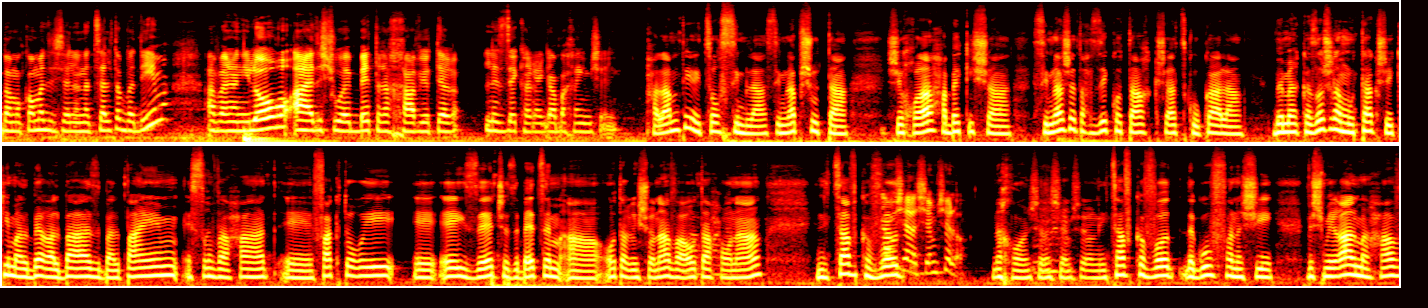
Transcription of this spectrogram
במקום הזה של לנצל את הבדים, אבל אני לא רואה איזשהו היבט רחב יותר לזה כרגע בחיים שלי. חלמתי ליצור שמלה, שמלה פשוטה, שיכולה לחבק אישה, שמלה שתחזיק אותך כשאת זקוקה לה. במרכזו של המותג שהקים אלבר אלבז ב-2021, פקטורי AZ, שזה בעצם האות הראשונה והאות האחרונה. ניצב כבוד... גם של השם שלו. נכון, של השם שלו. ניצב כבוד לגוף הנשי ושמירה על מרחב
